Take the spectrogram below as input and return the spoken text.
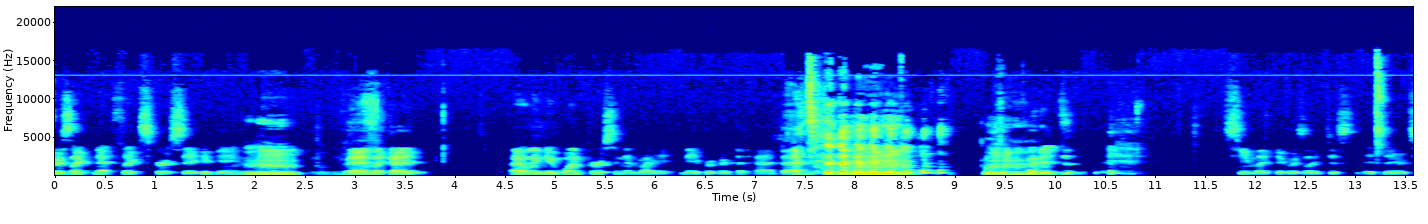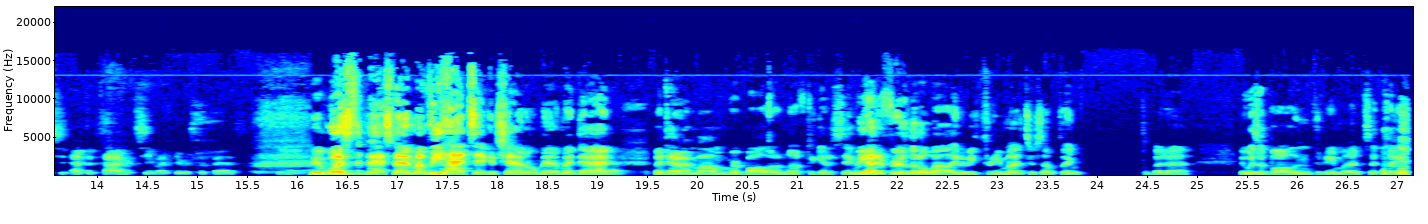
it was like Netflix for a Sega game. Mm-hmm. And like I, I only knew one person in my neighborhood that had that. Mm. Mhm. But it seemed like it was like just it, they at the time it seemed like it was the best. Yeah. It was the best, man. My, we had Sega Channel, man. My dad, Uh, my dad, and my mom were balling enough to get us. We had it for a little while, like maybe three months or something. But uh, it was a ball in three months. I played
